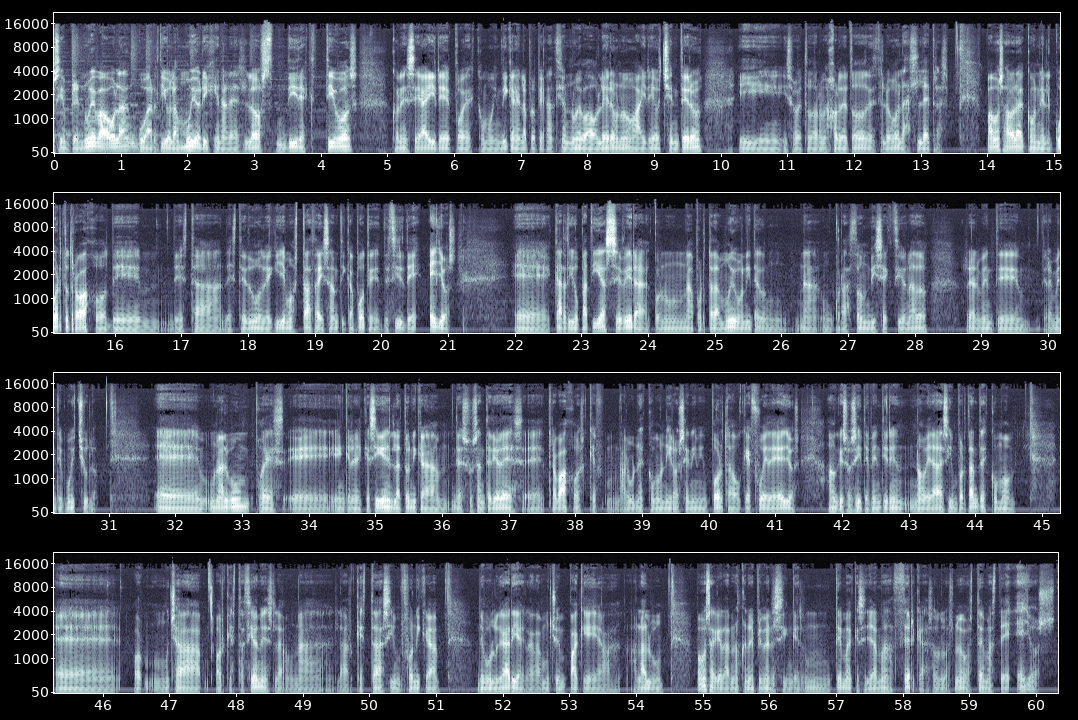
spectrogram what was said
siempre. Nueva ola, Guardiola, muy originales. Los directivos con ese aire, pues como indican en la propia canción, nueva olero, ¿no? Aire ochentero y, sobre todo, lo mejor de todo, desde luego, las letras. Vamos ahora con el cuarto trabajo de, de esta, de este dúo de Guille Mostaza y Santi Capote, es decir, de ellos. Eh, cardiopatía severa, con una portada muy bonita, con un corazón diseccionado realmente, realmente muy chulo. Eh, un álbum pues eh, en, el que siguen la tónica de sus anteriores eh, trabajos, que álbumes como Ni lo sé ni me importa o que fue de ellos, aunque eso sí, también tienen novedades importantes como or- muchas orquestaciones, la, la Orquesta Sinfónica de Bulgaria, que da mucho empaque al álbum. Vamos a quedarnos con el primer single, un tema que se llama Cerca, son los nuevos temas de ellos.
